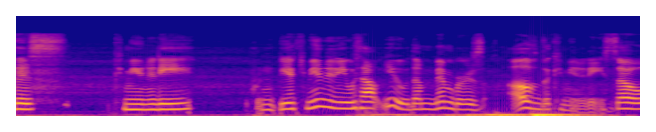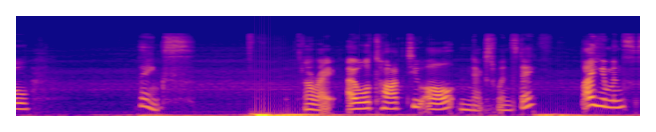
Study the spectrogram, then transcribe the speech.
This community wouldn't be a community without you, the members of the community. So, thanks. All right, I will talk to you all next Wednesday. Bye, humans.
